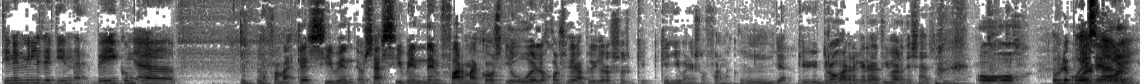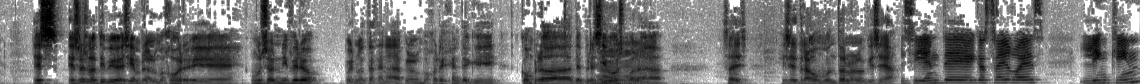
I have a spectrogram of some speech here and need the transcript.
tienes miles de tiendas. Ve y compra. La forma es que si, ven, o sea, si venden fármacos y Google los considera peligrosos, ¿qué, qué llevan esos fármacos? Mm, ya. ¿Qué- ¿Drogas recreativas de esas? ¿O, o- Hombre, o puede ser. alcohol? Es, eso es lo típico de siempre. A lo mejor eh, un somnífero, pues no te hace nada, pero a lo mejor hay gente que compra depresivos para. ¿Sabes? Y se traga un montón o lo que sea. El siguiente que os traigo es LinkedIn,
